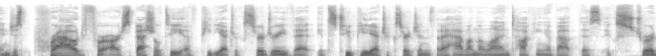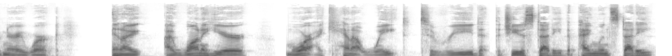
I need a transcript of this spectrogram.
and just proud for our specialty of pediatric surgery that it's two pediatric surgeons that I have on the line talking about this extraordinary work. And I, I want to hear more. I cannot wait to read the cheetah study, the penguin study,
